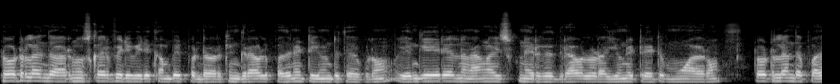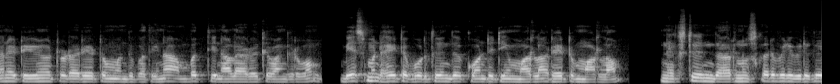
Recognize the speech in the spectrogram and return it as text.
டோட்டலாக இந்த அறுநூறு ஸ்கொயர் ஃபீட் வீடு கம்ப்ளீட் பண்ணுற வரைக்கும் கிராவல் பதினெட்டு யூனிட் தேவைப்படும். எங்கள் ஏரியாவில் நாங்கள் யூஸ் பண்ணியிருக்க கிராவலோட யூனிட் ரேட்டு மூவாயிரம். டோட்டலாக இந்த பதினெட்டு யூனிட்டோட ரேட்டும் வந்து பார்த்திங்கன்னா ஐம்பத்தி நாலாயிரம் ரூபாய்க்கு வாங்கிடுவோம் பேஸ்மெண்ட் ஹைட்டை பொறுத்து இந்த குவான்டிட்டியும் மாறலாம் ரேட்டும் மாறலாம். நெக்ஸ்ட்டு இந்த அறுநூறு ஸ்கொயர் ஃபீட் வீடுக்கு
